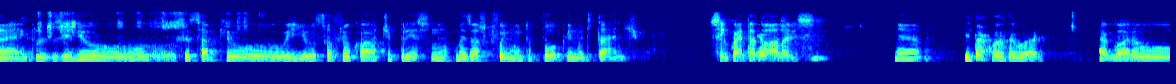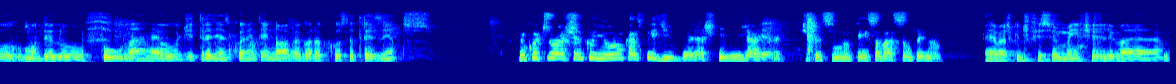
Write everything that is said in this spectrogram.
É, inclusive, o, você sabe que o Wii U sofreu corte de preço, né? Mas eu acho que foi muito pouco e muito tarde. 50 dólares? É. E tá quanto agora? Agora o modelo full lá, né? O de 349, agora custa 300. Eu continuo achando que o Yu é um caso perdido, velho. Acho que ele já era. Tipo assim, não tem salvação pra ele, não. É, eu acho que dificilmente ele vai. O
